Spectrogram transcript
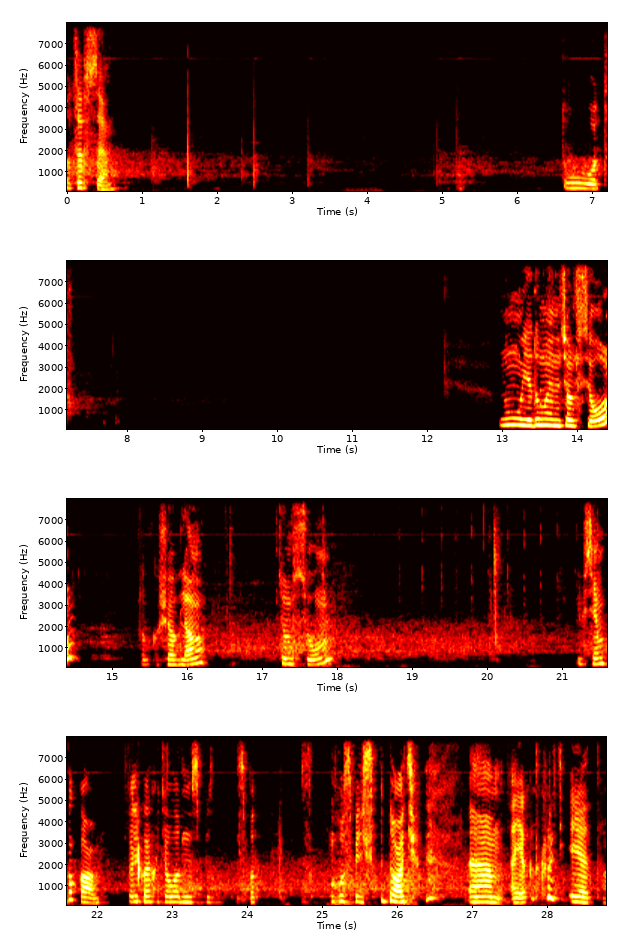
оце все. Тут. Ну, я думаю, на этом все. Только сейчас гляну. На этом все. И всем пока. Только я хотела одно спи... спа... Господи, спитать. Эм, а як открыть это?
